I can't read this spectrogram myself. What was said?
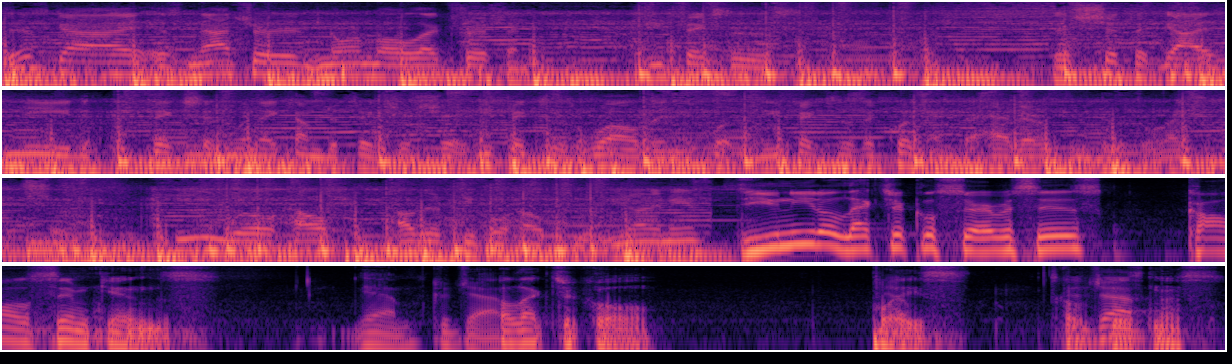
This guy is not your normal electrician. He fixes the shit that guys need fixing when they come to fix your shit. He fixes welding equipment. He fixes equipment that have everything to do with electrical shit. He will help other people help you. You know what I mean? Do you need electrical services? Call Simpkins Yeah, good job. Electrical Place Good of job. Business.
